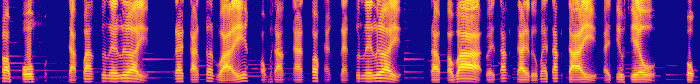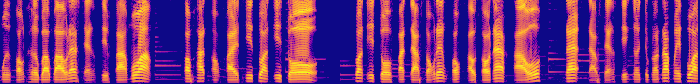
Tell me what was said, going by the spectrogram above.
ครอบคลุมจากกว้างขึ้นเรื่อยๆและการเคลื่อนไหวของพลังงานก็แข็งแกร่งขึ้นเรื่อยๆราวกับว่าโดยตั้งใจหรือไม่ตั้งใจไปชิวๆโบกมือของเธอเบาๆและแสงสีฟ้าม่วง ก็พัดออกไปที่ต้วนอี้โจต้วนอี้โจฟันดาบสองเล่มของเขาต่อหน้าเขา และดาบแสงสีเงินจำนวนนับไม่ถ้วน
